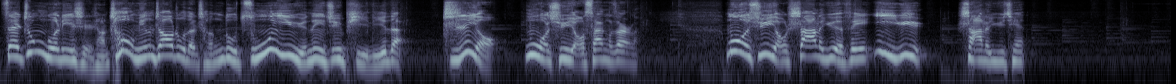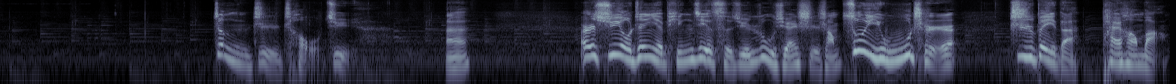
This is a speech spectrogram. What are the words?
在中国历史上，臭名昭著的程度，足以与那句匹敌的，只有“莫须有”三个字了。莫须有杀了岳飞，意欲杀了于谦，政治丑剧啊！而徐有贞也凭借此剧入选史上最无耻之辈的排行榜。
